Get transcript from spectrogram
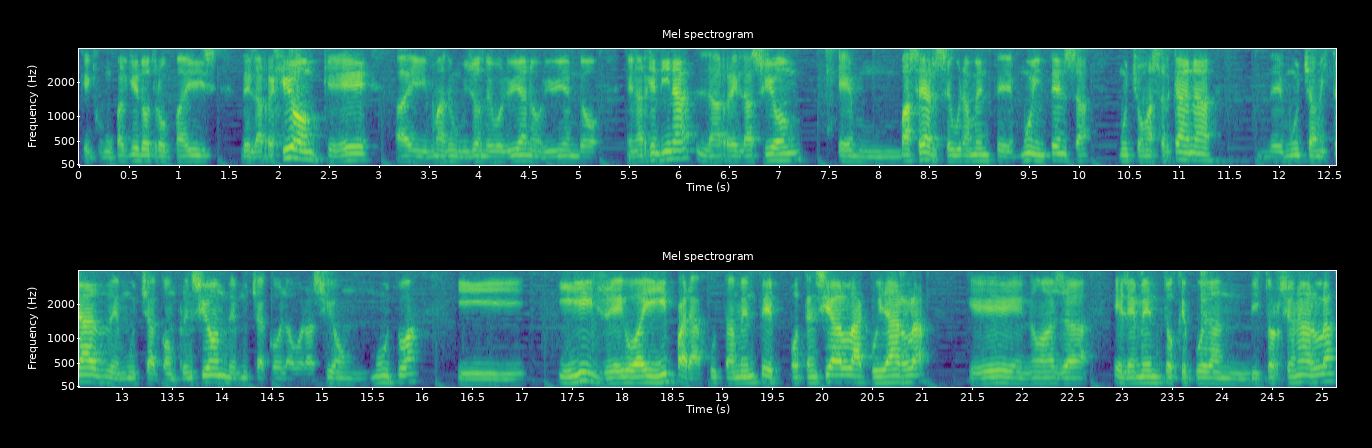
que con cualquier otro país de la región, que hay más de un millón de bolivianos viviendo en Argentina, la relación va a ser seguramente muy intensa mucho más cercana, de mucha amistad, de mucha comprensión, de mucha colaboración mutua y, y llego ahí para justamente potenciarla, cuidarla, que no haya elementos que puedan distorsionarla.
